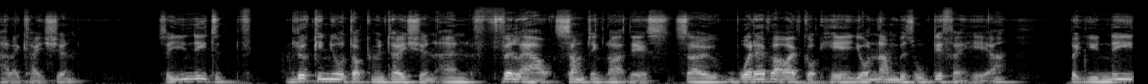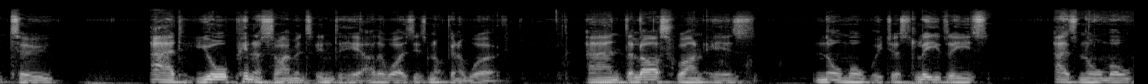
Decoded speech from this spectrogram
allocation. So you need to look in your documentation and fill out something like this. So whatever I've got here your numbers will differ here but you need to add your pin assignments into here otherwise it's not going to work. And the last one is normal. We just leave these as normal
